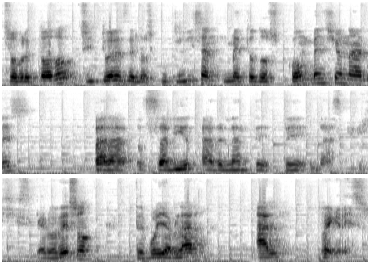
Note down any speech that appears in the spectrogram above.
Sobre todo si tú eres de los que utilizan métodos convencionales para salir adelante de las crisis. Pero de eso te voy a hablar al regreso.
